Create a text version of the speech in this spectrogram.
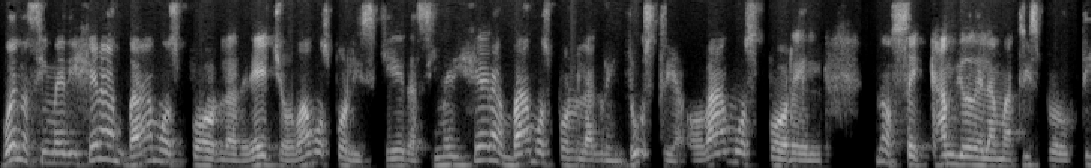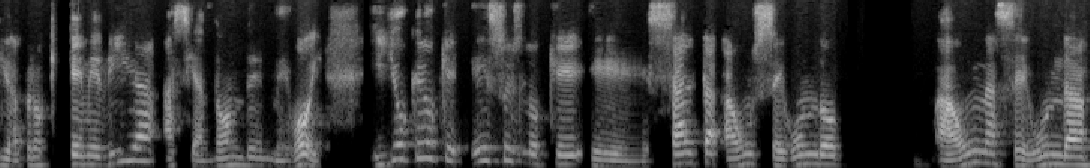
Bueno, si me dijeran vamos por la derecha o vamos por la izquierda, si me dijeran vamos por la agroindustria o vamos por el, no sé, cambio de la matriz productiva, pero que me diga hacia dónde me voy. Y yo creo que eso es lo que eh, salta a un segundo, a una segunda,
